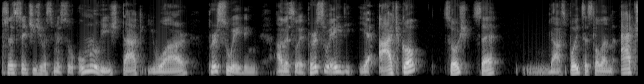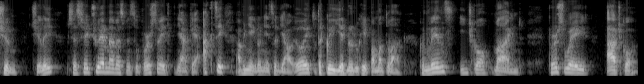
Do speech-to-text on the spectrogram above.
přesvědčíš ve smyslu umluvíš, tak you are persuading. A ve slově persuade je Ačko, což se dá spojit se slovem action, čili přesvědčujeme ve smyslu persuade k nějaké akci, aby někdo něco dělal. Jo, je to takový jednoduchý pamatovák. Convince, Ičko, mind. Persuade, Ačko,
